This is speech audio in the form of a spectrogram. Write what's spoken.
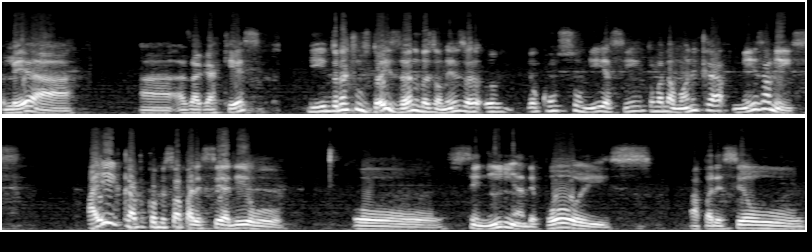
ler a, a, as HQs. E durante uns dois anos, mais ou menos, eu, eu consumi, assim, Turma da Mônica mês a mês. Aí começou a aparecer ali o, o Seninha depois, apareceu o,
